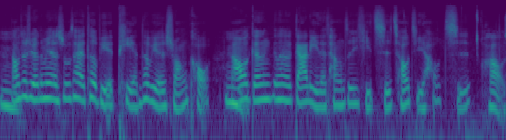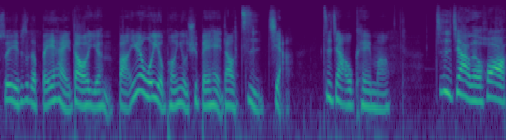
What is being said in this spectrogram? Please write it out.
嗯、然后就觉得那边的蔬菜特别甜，特别爽口，嗯、然后跟那个咖喱的汤汁一起吃，超级好吃。好，所以这个北海道也很棒，因为我有朋友去北海道自驾，自驾 OK 吗？自驾的话，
